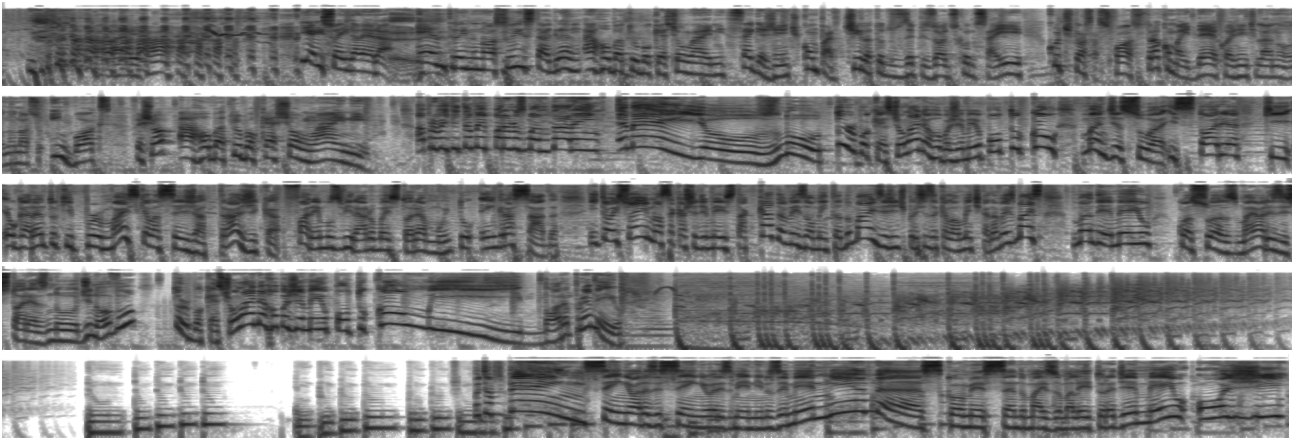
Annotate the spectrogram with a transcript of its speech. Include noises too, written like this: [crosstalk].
E é isso aí, galera. Entra aí no nosso Instagram, arroba TurboCastOnline, segue a gente, compartilha todos os episódios quando sair, curte nossas fotos, troca uma ideia com a gente lá no, no nosso inbox, fechou? Arroba TurboCastOnline. Aproveitem também para nos mandarem e-mails no turbocastonline.gmail.com. Mande a sua história, que eu garanto que, por mais que ela seja trágica, faremos virar uma história muito engraçada. Então é isso aí, nossa caixa de e-mail está cada vez aumentando mais e a gente precisa que ela aumente cada vez mais. Mande e-mail com as suas maiores histórias no, de novo, turbocastonline.gmail.com e bora pro e-mail. Muito bem, senhoras e senhores, meninos e meninas, começando mais uma leitura de e-mail. Hoje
